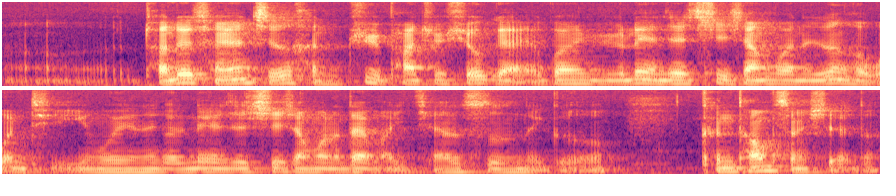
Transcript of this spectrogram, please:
呃，团队成员其实很惧怕去修改关于链接器相关的任何问题，因为那个链接器相关的代码以前是那个 Ken Thompson 写的，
